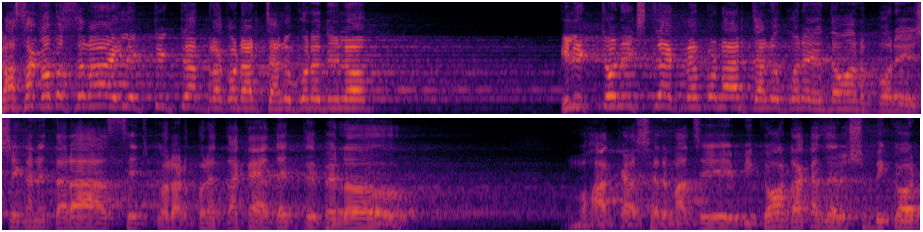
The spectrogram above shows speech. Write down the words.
নাসা গবেষণা ইলেকট্রিক ট্যাপ রেকর্ডার চালু করে দিল। ইলেকট্রনিক্স ট্যাপ রেকর্ডার চালু করে দেওয়ার পরে সেখানে তারা সেট করার পরে তাকায় দেখতে পেল মহাকাশের মাঝে বিকট আকাশের বিকট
